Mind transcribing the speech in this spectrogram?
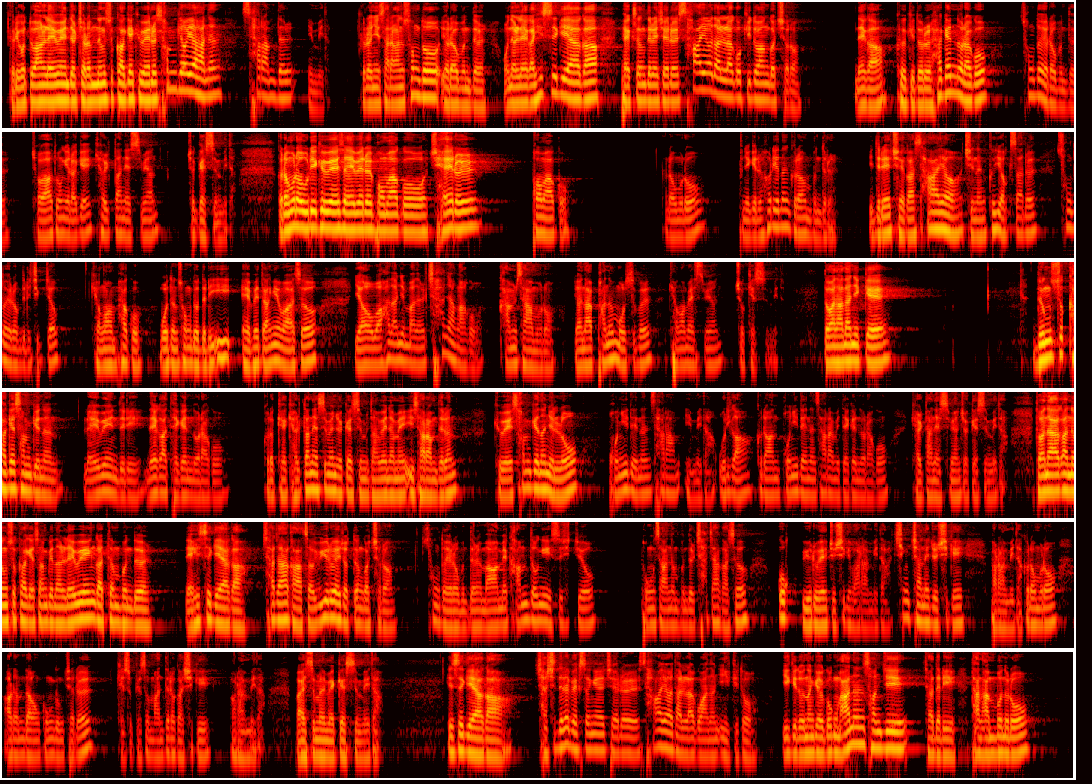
그리고 또한 레위인들처럼 능숙하게 교회를 섬겨야 하는 사람들입니다. 그러니 사랑하는 성도 여러분들, 오늘 내가 히스기야가 백성들의 죄를 사하여 달라고 기도한 것처럼 내가 그 기도를 하겠노라고 성도 여러분들 저와 동일하게 결단했으면 좋겠습니다. 그러므로 우리 교회에서 예배를 범하고 죄를 범하고 그러므로 분위기를 흐리는 그런 분들을 이들의 죄가 사하여지는 그 역사를 성도 여러분들이 직접 경험하고 모든 성도들이 이 예배당에 와서 여호와 하나님만을 찬양하고 감사함으로 연합하는 모습을 경험했으면 좋겠습니다. 또한 하나님께 능숙하게 섬기는 레위인들이 내가 되겠노라고 그렇게 결단했으면 좋겠습니다. 왜냐하면 이 사람들은 교회 섬기는 일로 본이 되는 사람입니다. 우리가 그러한 본이 되는 사람이 되겠노라고 결단했으면 좋겠습니다. 더 나아가 능숙하게 섬기는 레위인 같은 분들 내 히스기야가 찾아가서 위로해 줬던 것처럼 성도 여러분들 마음에 감동이 있으시죠? 봉사하는 분들 찾아가서 꼭 위로해 주시기 바랍니다. 칭찬해 주시기 바랍니다. 그러므로 아름다운 공동체를 계속해서 만들어 가시기 바랍니다. 말씀을 맺겠습니다. 히스기야가 자신들의 백성의 죄를 사하여 달라고 하는 이 기도. 이 기도는 결국 많은 선지자들이 단 한 분으로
